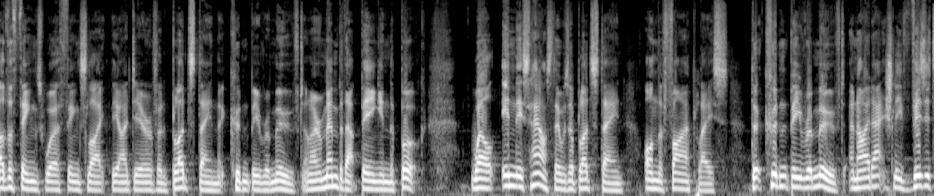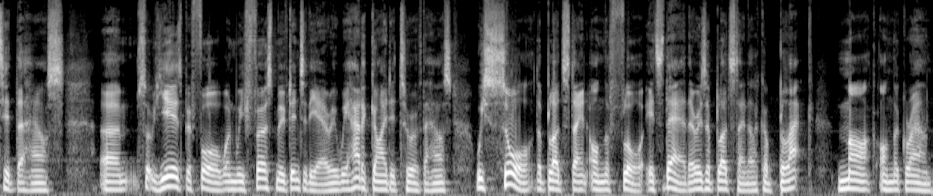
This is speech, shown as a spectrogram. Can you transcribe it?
Other things were things like the idea of a bloodstain that couldn't be removed. And I remember that being in the book. Well, in this house, there was a bloodstain on the fireplace that couldn't be removed. And I'd actually visited the house um, sort of years before when we first moved into the area. We had a guided tour of the house. We saw the bloodstain on the floor. It's there. There is a bloodstain, like a black mark on the ground,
